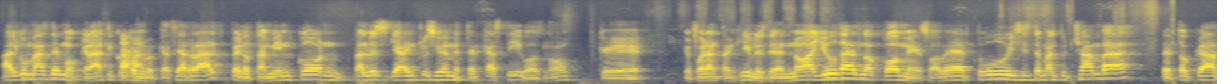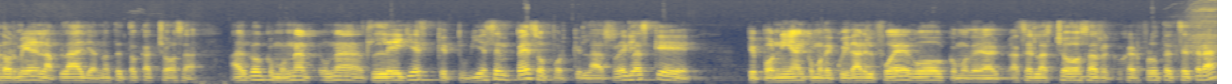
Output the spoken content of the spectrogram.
Algo más democrático con lo que hacía Ralph, pero también con tal vez ya inclusive meter castigos, ¿no? Que, que fueran tangibles, de no ayudas, no comes, o a ver, tú hiciste mal tu chamba, te toca dormir en la playa, no te toca choza. Algo como unas leyes que tuviesen peso, porque las reglas que, que ponían como de cuidar el fuego, como de hacer las chozas, recoger fruta, etcétera,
